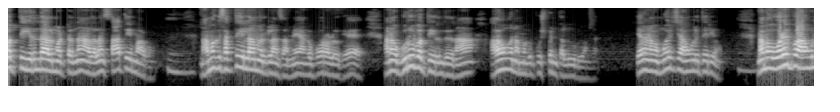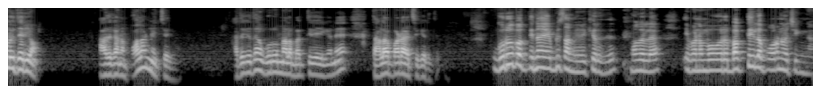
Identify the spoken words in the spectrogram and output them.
பக்தி இருந்தால் மட்டும்தான் அதெல்லாம் சாத்தியமாகும். நமக்கு சக்தி இல்லாமல் இருக்கலாம் சாமி அங்கே போகிற அளவுக்கு. ஆனால் குரு பக்தி இருந்ததுன்னா அவங்க நமக்கு புஷ் பண்ணி தள்ளி விடுவாங்க ஏன்னா நம்ம முயற்சி அவங்களுக்கு தெரியும். நம்ம உழைப்பு அவங்களுக்கு தெரியும். அதுக்கான பலன் நிச்சயம். அதுக்கு தான் குரு மேலே பக்தி வைங்கன்னு தலைப்பாட வச்சுக்கிறது. குரு பக்தினா எப்படி சாமி வைக்கிறது? முதல்ல இப்போ நம்ம ஒரு பக்தியில போறோம்னு வச்சுக்கோங்க.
